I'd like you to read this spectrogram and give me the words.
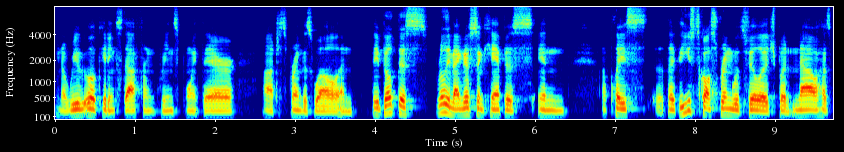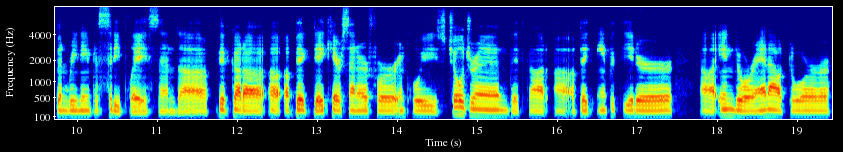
you know relocating staff from Greenspoint there uh, to Spring as well. And they built this really magnificent campus in a place that they used to call Springwoods Village, but now has been renamed to City Place. And uh, they've got a, a, big daycare center for employees' children. They've got a, a big amphitheater, uh, indoor and outdoor.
